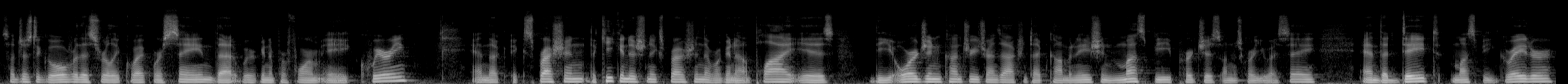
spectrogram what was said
So just to go over this really quick, we're saying that we're going to perform a query and the expression, the key condition expression that we're going to apply is the origin country transaction type combination must be purchase underscore USA and the date must be greater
